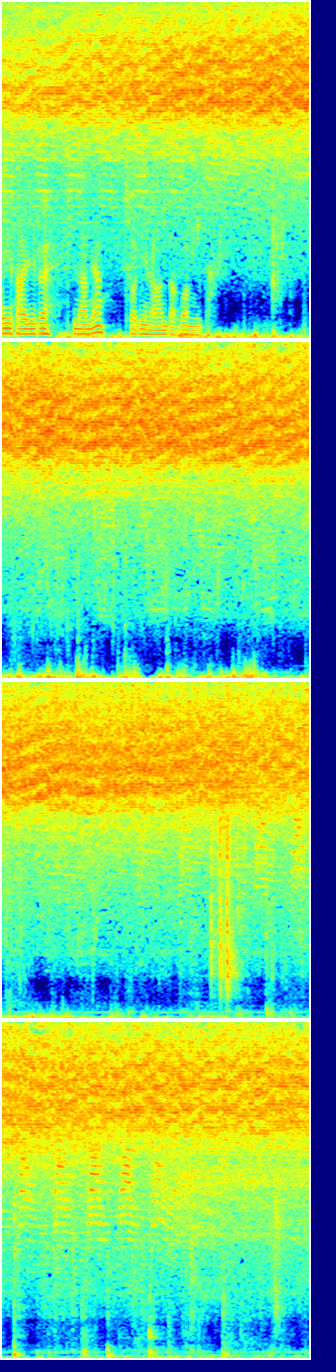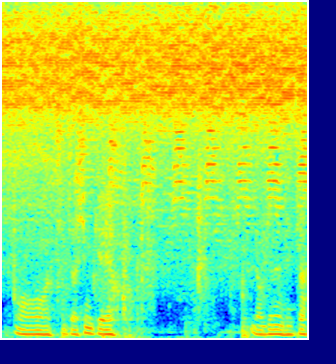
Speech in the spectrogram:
이 바위 사이를 지나면 절이 나온다고 합니다. 오, 진짜 신기해요. 여기는 진짜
